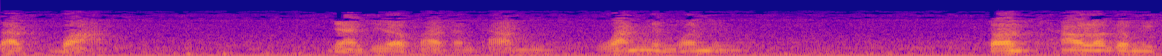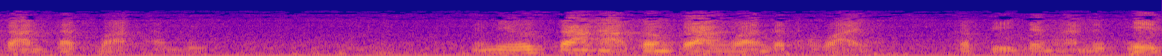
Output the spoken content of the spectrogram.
ตักบาตรอย่างที่เราพากันทำวันหนึ่งวันหนึ่ง ตอนเช้าเราก็มีการตักบาตรทำบุญยังมีอุตสาหะตอนกลางวันก็ถวายกะปิจังหันด้วยเพศ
